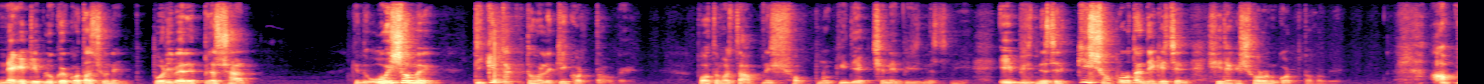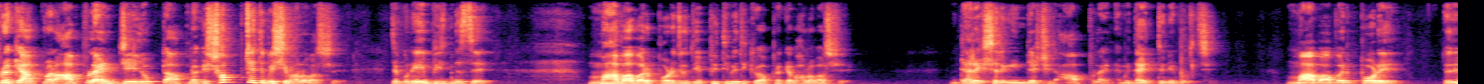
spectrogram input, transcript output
নেগেটিভ লোকের কথা শুনে, পরিবারের প্রেশার কিন্তু ওই সময় টিকে থাকতে হলে কি করতে হবে? প্রথম হচ্ছে আপনি স্বপ্ন কি দেখছেন এই বিজনেস নিয়ে? এই বিজনেসের কি সফলতা দেখেছেন, সেটাকে স্মরণ করতে হবে। আপনাকে আপনার আপলাইন যে লোকটা আপনাকে সবচেয়ে বেশি ভালোবাসে। দেখুন, এই বিজনেসে মা বাবার পরে যদি পৃথিবীতে কেউ আপনাকে ভালোবাসে ডাইরেক্ট সেলিং ইন্ডাস্ট্রির আপলাইন আমি দায়িত্ব নিয়ে বলছি। মা বাবার পরে যদি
